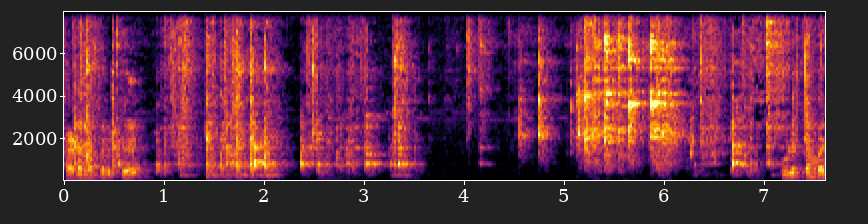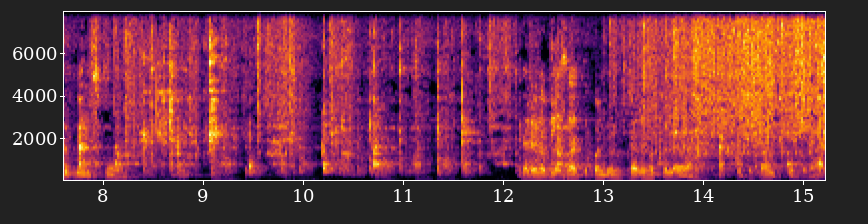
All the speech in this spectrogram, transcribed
கடலைப்பருப்பு. உளுத்தம்பருப்பு ஒரு ஸ்பூன். கருவேப்பிலை சேர்த்து கொஞ்சோண்டு கருவேப்பிலை போட்டு தாளிச்சு போகிறோம்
